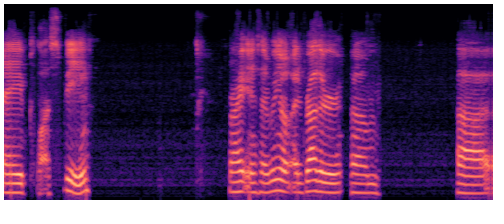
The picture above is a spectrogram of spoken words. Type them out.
a plus b, right, and so, you know, I'd rather um, uh,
